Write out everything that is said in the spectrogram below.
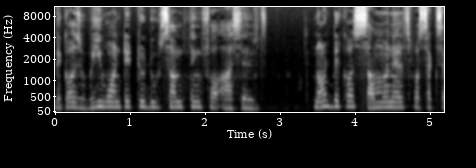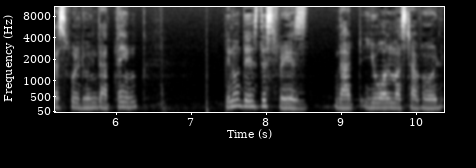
because we wanted to do something for ourselves, not because someone else was successful doing that thing. You know, there's this phrase that you all must have heard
